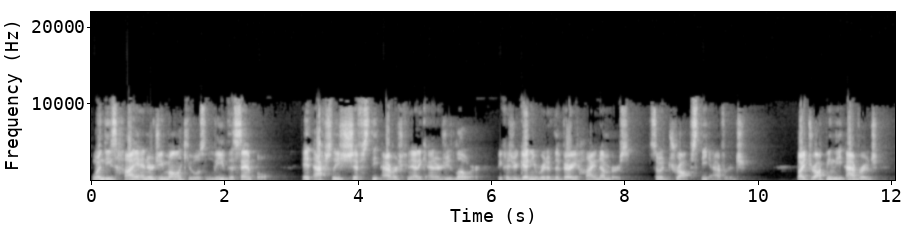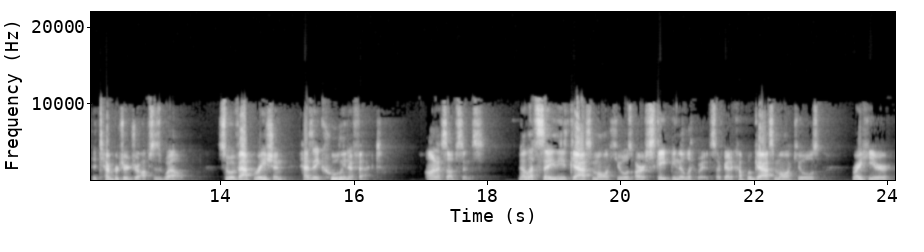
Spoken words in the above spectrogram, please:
When these high energy molecules leave the sample, it actually shifts the average kinetic energy lower because you're getting rid of the very high numbers, so it drops the average. By dropping the average, the temperature drops as well. So evaporation has a cooling effect on a substance. Now let's say these gas molecules are escaping the liquid. So I've got a couple gas molecules right here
